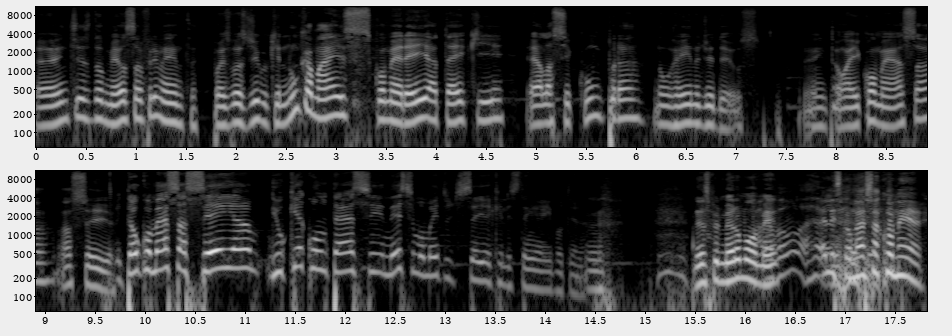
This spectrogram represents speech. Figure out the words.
antes do meu sofrimento. Pois vos digo que nunca mais comerei até que ela se cumpra no reino de Deus. Então aí começa a ceia. Então começa a ceia e o que acontece nesse momento de ceia que eles têm aí, Boteira? Nesse primeiro momento, lá. Eles começam a comer.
